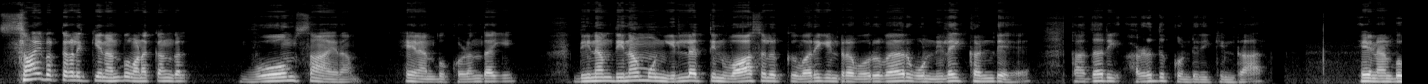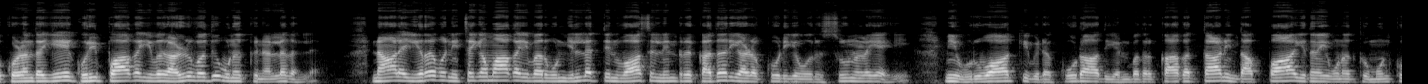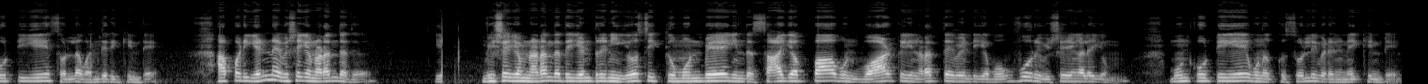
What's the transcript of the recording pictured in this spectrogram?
சாய் பக்தர்களுக்கு என் அன்பு வணக்கங்கள். ஓம் சாய்ராம். என் அன்பு குழந்தையே தினம் தினம் உன் இல்லத்தின் வாசலுக்கு வருகின்ற ஒருவர் உன் நிலை கண்டு கதறி அழுது கொண்டிருக்கின்றார். என் அன்பு குழந்தையே குறிப்பாக இவர் அழுவது உனக்கு நல்லதல்ல. நாளை இரவு நிச்சயமாக இவர் உன் இல்லத்தின் வாசல் நின்று கதறி அழக்கூடிய ஒரு சூழ்நிலையை நீ உருவாக்கிவிடக்கூடாது என்பதற்காகத்தான் இந்த அப்பா இதனை உனக்கு முன்கூட்டியே சொல்ல வந்திருக்கின்றேன். அப்படி என்ன விஷயம் நடந்தது? விஷயம் நடந்தது என்று நீ யோசிக்கும் முன்பே இந்த சாயப்பா உன் வாழ்க்கையில் நடத்த வேண்டிய ஒவ்வொரு விஷயங்களையும் முன்கூட்டியே உனக்கு சொல்லிவிட நினைக்கின்றேன்.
